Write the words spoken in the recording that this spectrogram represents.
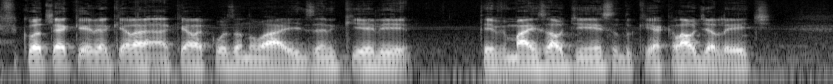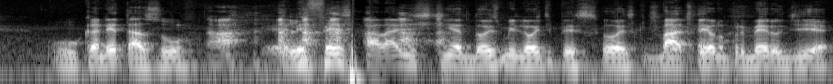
ficou até aquele, aquela, aquela coisa no ar aí, dizendo que ele teve mais audiência do que a Cláudia Leite. O Caneta Azul, ah. ele fez a live, tinha 2 milhões de pessoas que bateu no primeiro dia.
